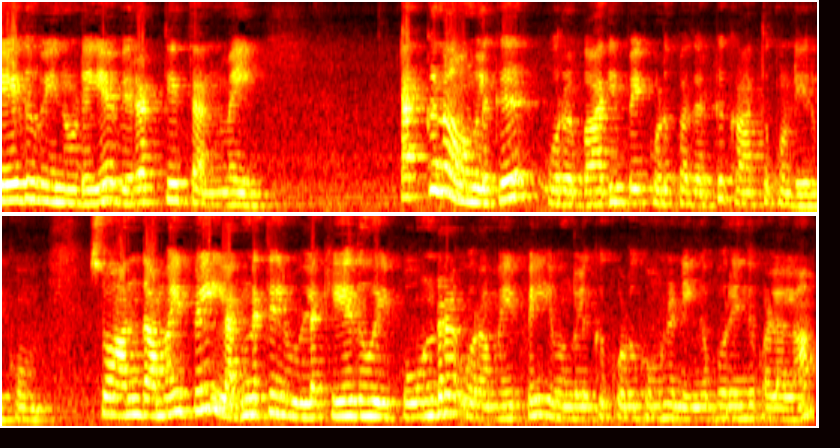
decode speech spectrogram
கேதுவினுடைய விரக்தி தன்மை டக்குன்னு அவங்களுக்கு ஒரு பாதிப்பை கொடுப்பதற்கு காத்து கொண்டிருக்கும். ஸோ அந்த அமைப்பில் லக்னத்தில் உள்ள கேதுவை போன்ற ஒரு அமைப்பை இவங்களுக்கு கொடுக்கும்னு நீங்கள் புரிந்து கொள்ளலாம்.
